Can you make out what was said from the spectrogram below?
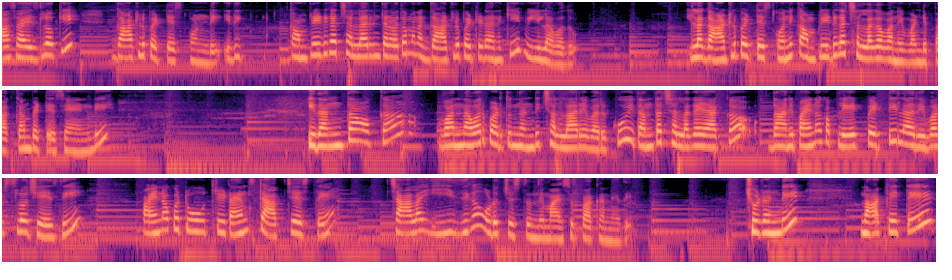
ఆ సైజులోకి ఘాట్లు పెట్టేసుకోండి. ఇది కంప్లీట్గా చల్లారిన తర్వాత మనకు ఘాట్లు పెట్టడానికి వీలవ్వదు. ఇలా ఘాట్లు పెట్టేసుకొని కంప్లీట్గా చల్లగవనివ్వండి పక్కన పెట్టేసేయండి. ఇదంతా ఒక వన్ అవర్ పడుతుందండి చల్లారే వరకు. ఇదంతా చల్లగయ్యాక దానిపైన ఒక ప్లేట్ పెట్టి ఇలా రివర్స్లో చేసి పైన ఒక టూ త్రీ టైమ్స్ ట్యాప్ చేస్తే చాలా ఈజీగా ఉడొచ్చేస్తుంది మైసూర్ పాక్ అనేది. చూడండి. నాకైతే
